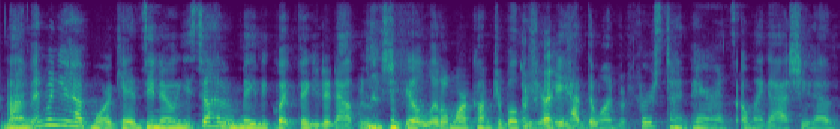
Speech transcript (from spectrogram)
Um, right. Um, and when you have more kids, you know, you still haven't maybe quite figured it out, but at least you feel a little more comfortable because you already had the one. But first time parents, oh my gosh, you have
